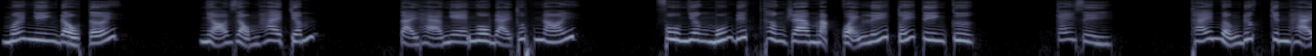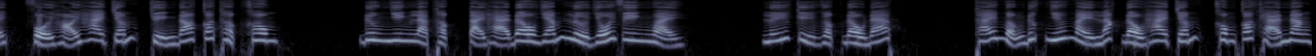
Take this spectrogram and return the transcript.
mới nghiêng đầu tới, nhỏ giọng hai chấm. Tại hạ nghe Ngô Đại Thúc nói, phu nhân muốn đích thân ra mặt quản lý Tuế Tiên cư. Cái gì? Thái Mẫn Đức kinh hãi, vội hỏi hai chấm, chuyện đó có thật không? Đương nhiên là thật, tại hạ đâu dám lừa dối viên ngoại. Lý Kỳ gật đầu đáp. Thái Mẫn Đức nhíu mày lắc đầu hai chấm, không có khả năng.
